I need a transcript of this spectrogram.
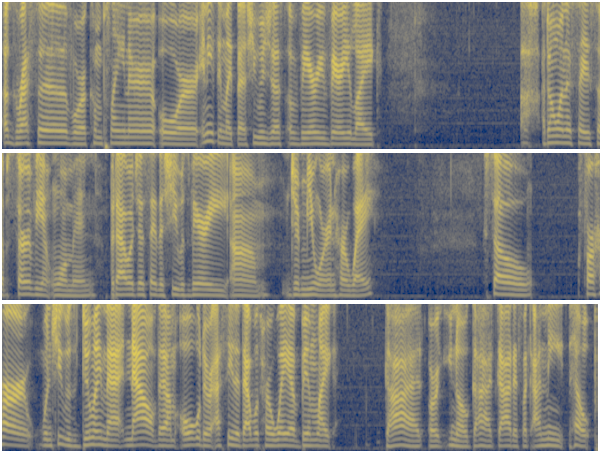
aggressive or a complainer or anything like that. She was just a very, very like I don't want to say subservient woman, but I would just say that she was very um, demure in her way. So for her, when she was doing that, now that I'm older, I see that that was her way of being like, God, or, you know, God, God, it's like, I need help.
